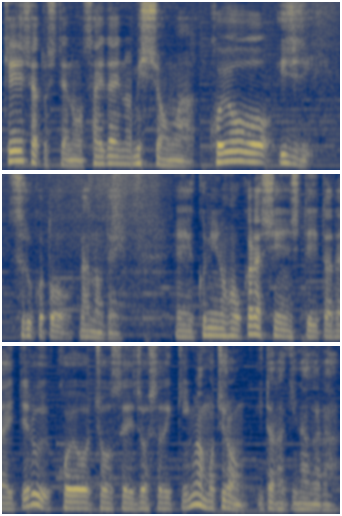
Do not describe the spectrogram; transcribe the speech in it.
経営者としての最大のミッションは雇用を維持することなので、えー、国の方から支援していただいている雇用調整助成金はもちろんいただきながら、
